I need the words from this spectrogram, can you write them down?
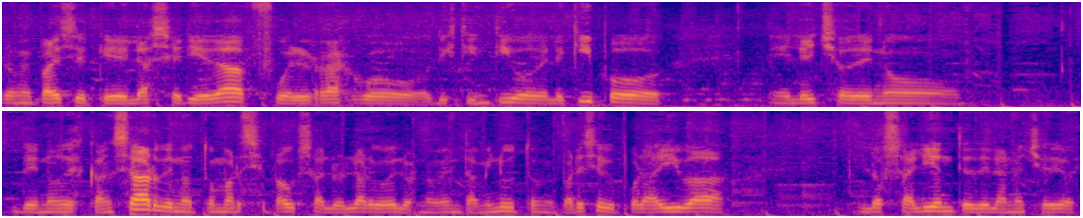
pero me parece que la seriedad fue el rasgo distintivo del equipo, el hecho de no, de no descansar, de no tomarse pausa a lo largo de los 90 minutos. Me parece que por ahí va lo saliente de la noche de hoy.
